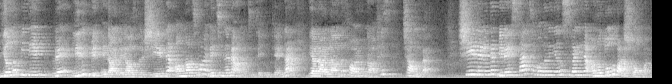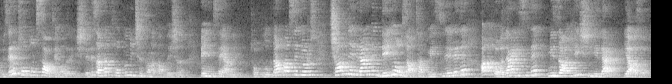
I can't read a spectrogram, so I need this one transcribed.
yalın bir dil ve lirik bir edayla yazdığı şiirde anlatma ve betimleme anlatım tekniklerinden yararlandı Faruk Nafiz Çamlıbel. Şiirlerinde bireysel temaların yanı sıra yine Anadolu başta olmak üzere toplumsal temaları işledi. Zaten toplum için sanat anlayışını benimseyen bir topluluktan bahsediyoruz. Çam Deviren ve Deli Ozan takma isimleriyle de Akbaba dergisinde mizahi şiirler yazdı.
